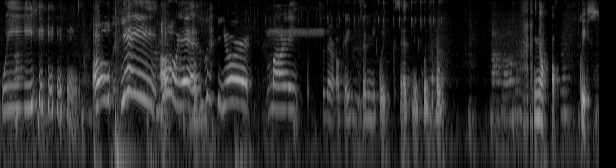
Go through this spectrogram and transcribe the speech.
queen. oh, yay! Oh, yes! You're my. So there, okay. Send me quick. Send me quick. No, quiz.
